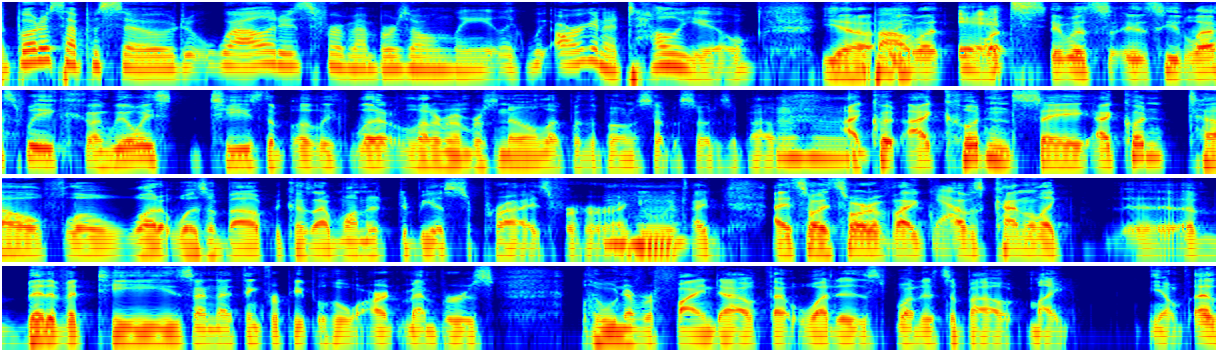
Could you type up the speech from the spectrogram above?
the bonus episode, while it is for members only, like we are going to tell you. Yeah, About let- it. let- it was. See, last week like, we always tease the like, let, let our members know like what the bonus episode is about. Mhm. I could I couldn't say I couldn't tell Flo what it was about because I wanted it to be a surprise for her. I knew it, I I so I sort of like Yeah. I was kind of like uh, a bit of a tease, and I think for people who aren't members who never find out that what is what it's about might. You know,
